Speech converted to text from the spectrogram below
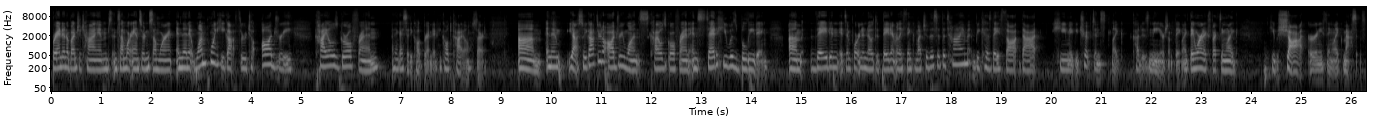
Brandon a bunch of times, and some were answered and some weren't. And then at one point, he got through to Audrey, Kyle's girlfriend. I think I said he called Brandon. He called Kyle. Sorry. Um, and then, yeah, so he got through to Audrey once, Kyle's girlfriend, and said he was bleeding. Um, they didn't, it's important to note that they didn't really think much of this at the time because they thought that he maybe tripped and like cut his knee or something. Like they weren't expecting like he was shot or anything like massive.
